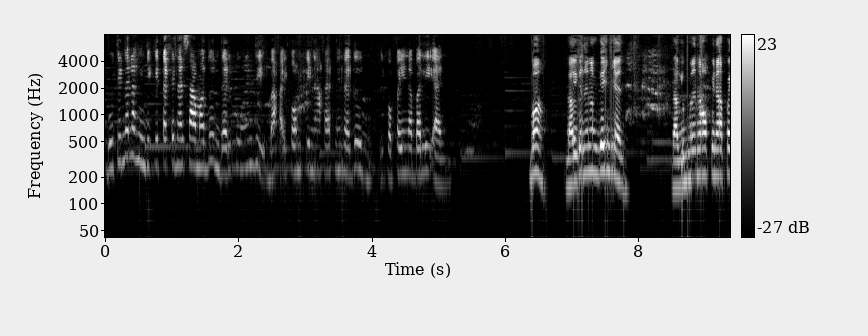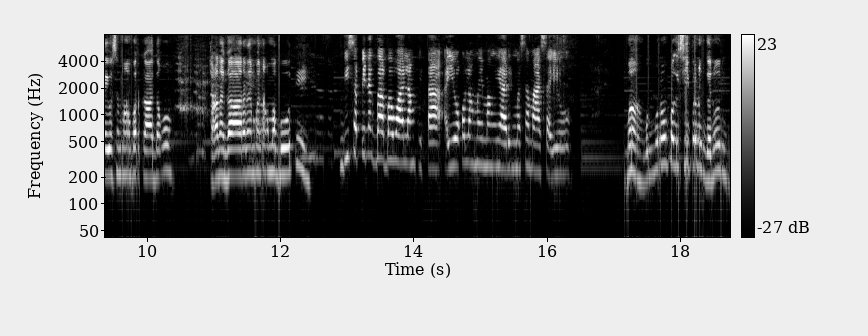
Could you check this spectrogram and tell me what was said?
Buti na lang hindi kita pinasama dun dahil kung hindi, baka ikaw ang pinakit nila dun. Ikaw pa yung nabalian. Ma, lagi ka na lang ganyan. Lagi mo na ako pinapaiwas sa mga barkada ko. Tsaka nag-aaral naman ako mabuti. Hindi sa pinagbabawalan kita, ayoko lang may mangyaring masama sa'yo. Ma, huwag mo naman pag-isipan ng ganun.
